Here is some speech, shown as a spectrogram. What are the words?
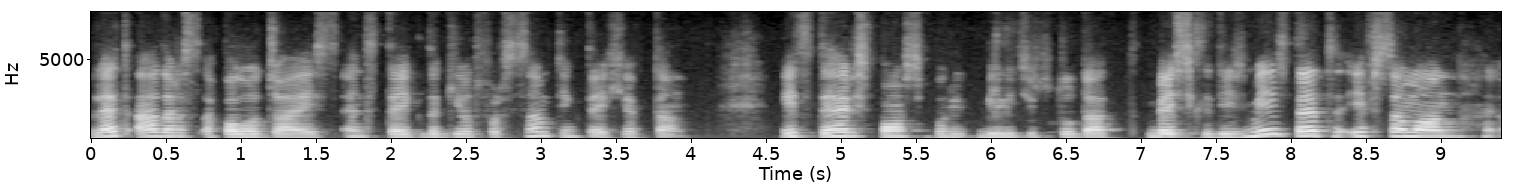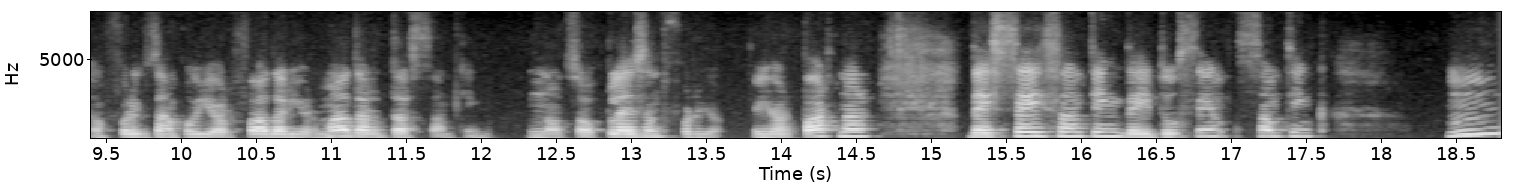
Let others apologize and take the guilt for something they have done. It's their responsibility to do that. Basically, this means that if someone, for example, your father, your mother, does something not so pleasant for your, your partner, they say something, they do something, mm,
